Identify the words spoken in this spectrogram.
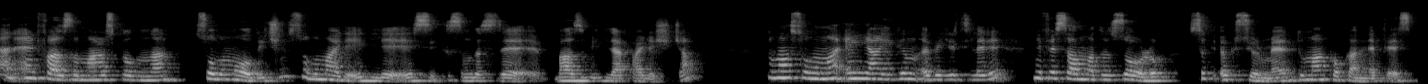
Yani en fazla maruz kalınan soluma olduğu için soluma ile ilgili kısımda size bazı bilgiler paylaşacağım. Duman soluma en yaygın belirtileri nefes almada zorluk, sık öksürme, duman kokan nefes,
